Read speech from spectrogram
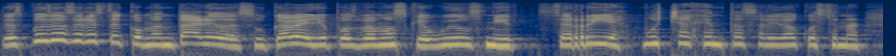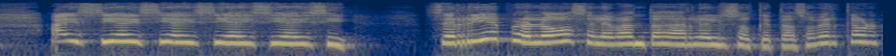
Después de hacer este comentario de su cabello, pues vemos que Will Smith se ríe. Mucha gente ha salido a cuestionar. Ay, sí, ay, sí, ay, sí, ay, sí, ay, sí. Se ríe, pero luego se levanta a darle el soquetazo. A ver, cabrón.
